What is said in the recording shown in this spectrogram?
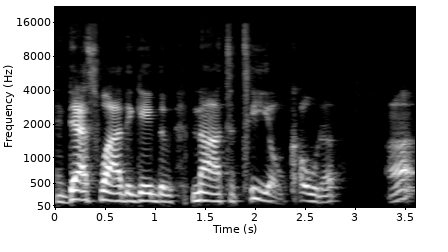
And that's why they gave the nod to Tio Coda. Huh?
